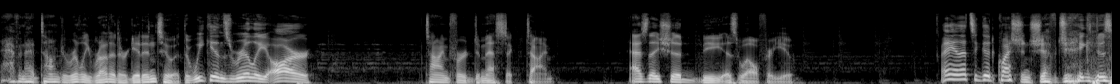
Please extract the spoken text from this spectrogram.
haven't had time to really run it or get into it. The weekends really are time for domestic time, as they should be as well for you. Hey, that's a good question, Chef Jake. Does,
